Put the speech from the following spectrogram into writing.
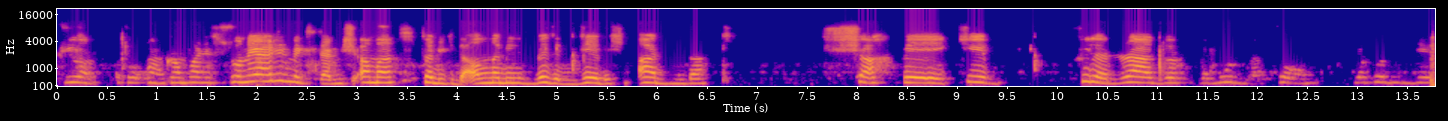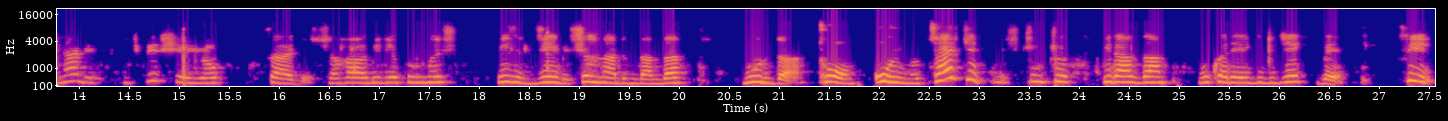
piyon toplama kampanyası sona erdirmek istermiş ama tabii ki de alınabilir. Vezir C5'in ardından Şah B2 fil R4 ve burada son yapabileceği neredeyse hiçbir şey yok. Sadece Şah A1 yapılmış. Vezir C1 Şah'ın ardından da burada Tom oyunu terk etmiş. Çünkü birazdan bu kareye gidecek ve fil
